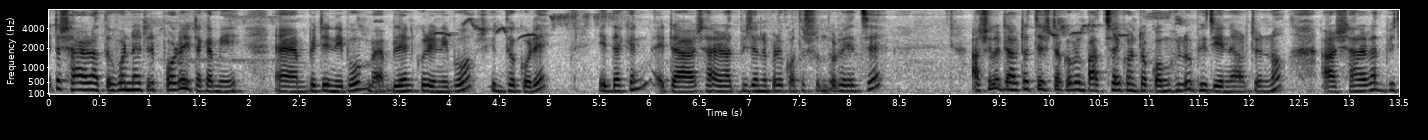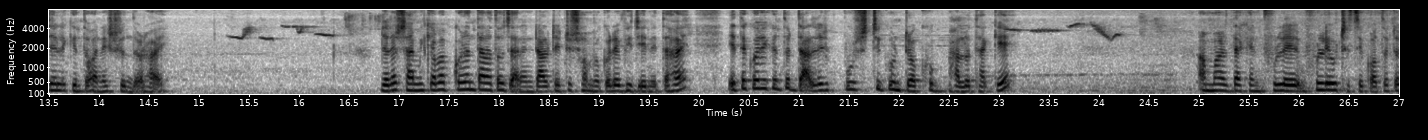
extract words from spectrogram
এটা সারা রাত ওভারনাইটের পরে এটাকে আমি বেটে নিব ব্লেন্ড করে নিব, সিদ্ধ করে। এই দেখেন, এটা সারা রাত ভিজানোর পরে কত সুন্দর হয়েছে। আসলে ডালটা চেষ্টা করবেন পাঁচ, ছয় ঘণ্টা কম হলেও ভিজিয়ে নেওয়ার জন্য। আর সারা রাত ভিজালে কিন্তু অনেক সুন্দর হয়। যারা স্বামী কাবাব করেন, তারা তো জানেন, ডালটা একটু সময় করে ভিজিয়ে নিতে হয়। এতে করে কিন্তু ডালের পুষ্টিগুণটা খুব ভালো থাকে। আমার দেখেন, ফুলে ফুলে উঠেছে, কতটা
